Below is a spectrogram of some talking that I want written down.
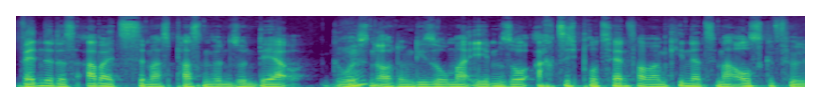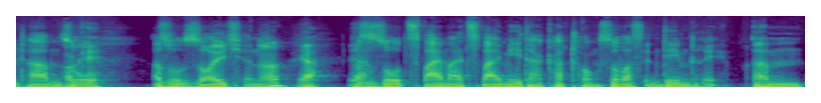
Wände des Arbeitszimmers passen würden, so in der Größenordnung, die so mal eben so 80 Prozent von meinem Kinderzimmer ausgefüllt haben. So, Okay. Also solche, ne? Ja, ja. Also so zweimal zwei Meter Kartons, sowas in dem Dreh. Ähm,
